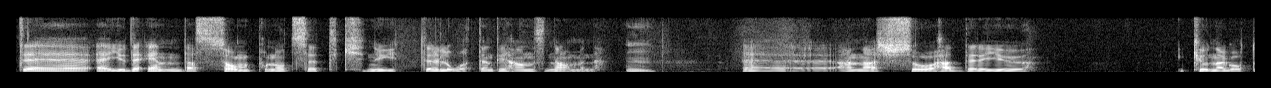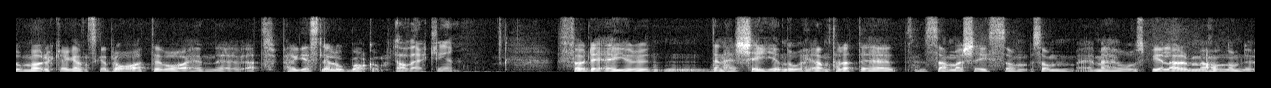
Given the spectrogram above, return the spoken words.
Det är ju det enda som på något sätt knyter låten till hans namn. mm. Eh, annars så hade det ju kunnat gått att mörka ganska bra att det var en eh, att Per Gessle låg bakom. Ja, verkligen För det är ju den här tjejen då. Jag antar att det är samma tjej som, som är med och spelar med honom nu.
